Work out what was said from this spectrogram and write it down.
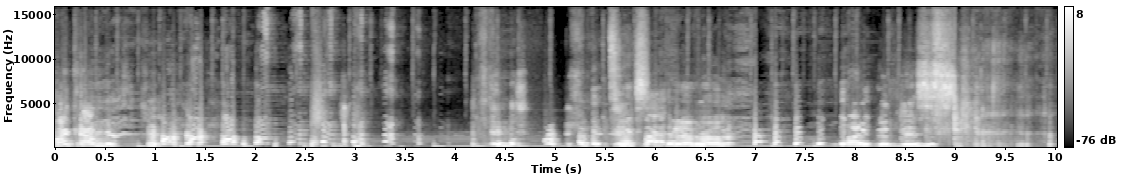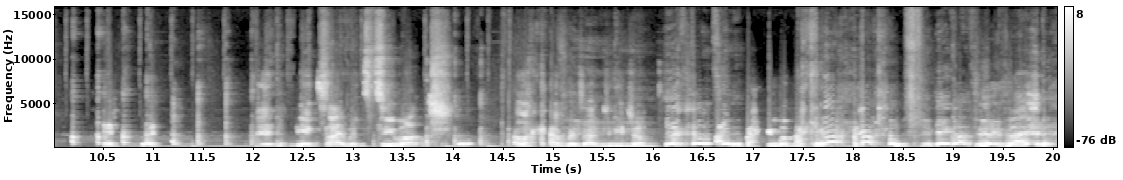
My camera. too excited, there, bro. My goodness. the excitement's too much. My camera's actually dropped. Alright, we're back in, we're back in. He got too excited.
